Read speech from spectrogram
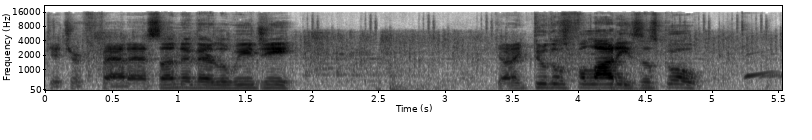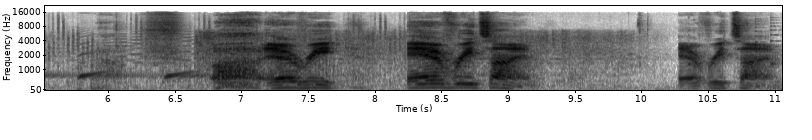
Get your fat ass under there, Luigi. Gotta do those Pilates, let's go. Ah, every every time. Every time.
